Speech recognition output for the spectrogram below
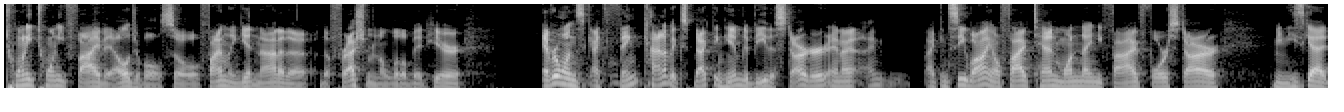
2025 eligible. So finally getting out of the the freshman a little bit here. Everyone's I think kind of expecting him to be the starter, and I I, I can see why. You know, 5'10, 195, four star. I mean, he's got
